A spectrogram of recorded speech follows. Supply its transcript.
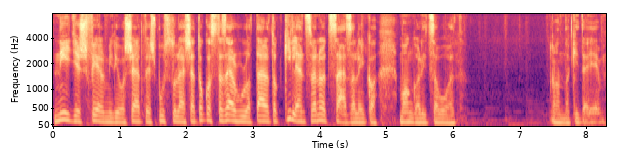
4,5 millió sertés pusztulását okozta, az elhullott állatok 95%-a mangalica volt annak idején.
